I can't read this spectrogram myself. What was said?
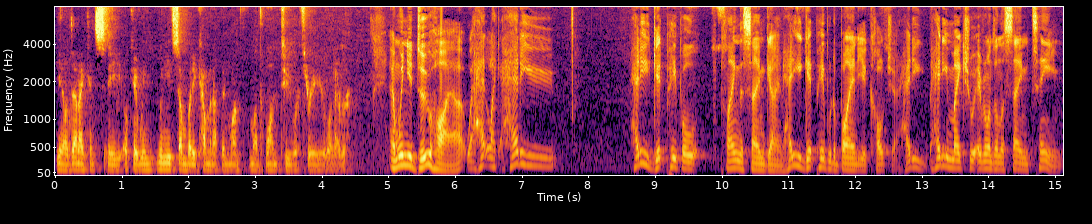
you know, then I can see, okay, we, we need somebody coming up in month, month one, two, or three, or whatever. And when you do hire, how, like, how do you, how do you get people playing the same game? How do you get people to buy into your culture? How do you how do you make sure everyone's on the same team?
